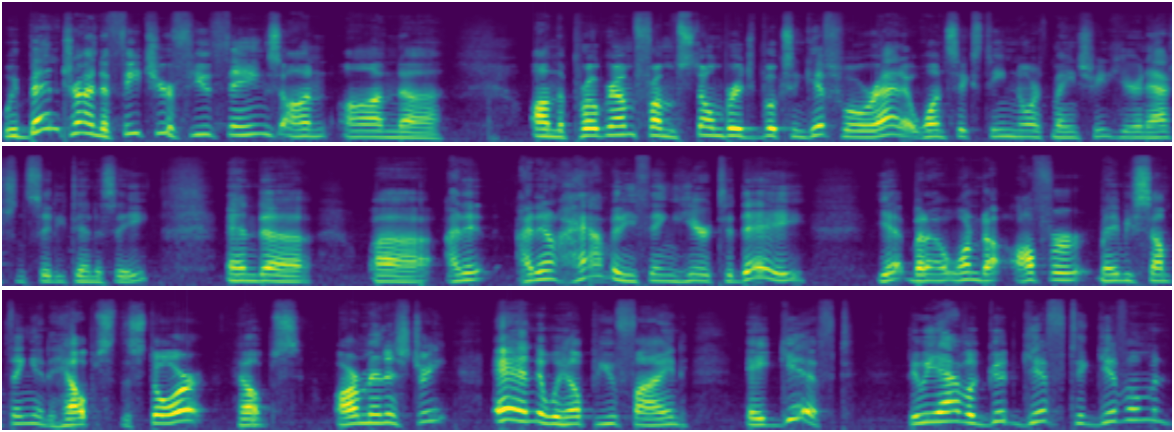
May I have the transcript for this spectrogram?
we've been trying to feature a few things on on uh, on the program from Stonebridge Books and Gifts, where we're at at 116 North Main Street here in Ashland City, Tennessee. And uh, uh, I didn't I don't have anything here today yet, but I wanted to offer maybe something. It helps the store, helps our ministry, and it will help you find a gift. Do we have a good gift to give them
